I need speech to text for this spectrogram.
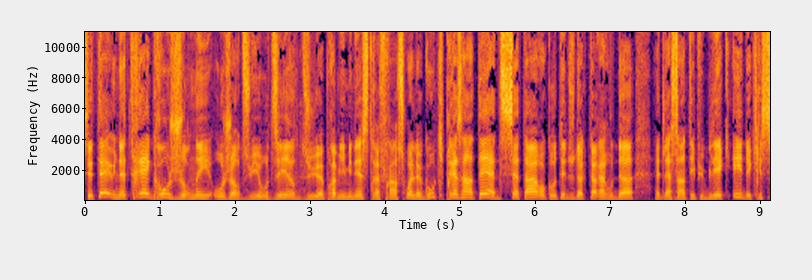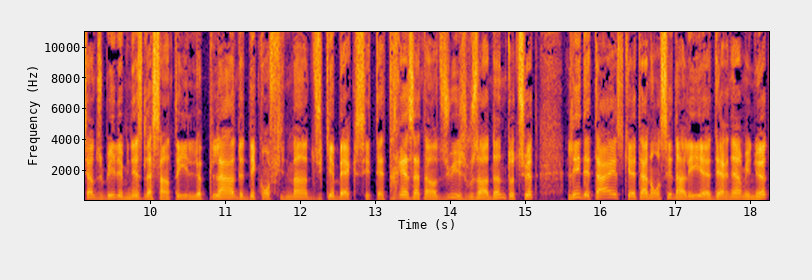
C'était une très grosse journée aujourd'hui, au dire du euh, premier ministre François Legault, qui présentait à 17h aux côtés du docteur Arruda euh, de la santé publique et de Christian Dubé, le ministre de la Santé, le plan de déconfinement du Québec. C'était très attendu et je vous en donne tout de suite les détails, ce qui a été annoncé dans les euh, dernières minutes.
